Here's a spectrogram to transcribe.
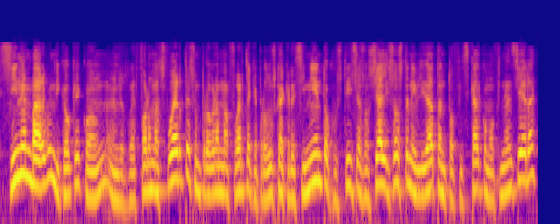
Sin embargo, indicó que con eh, reformas fuertes, un programa fuerte que produzca crecimiento, justicia social y sostenibilidad tanto fiscal como financiera,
